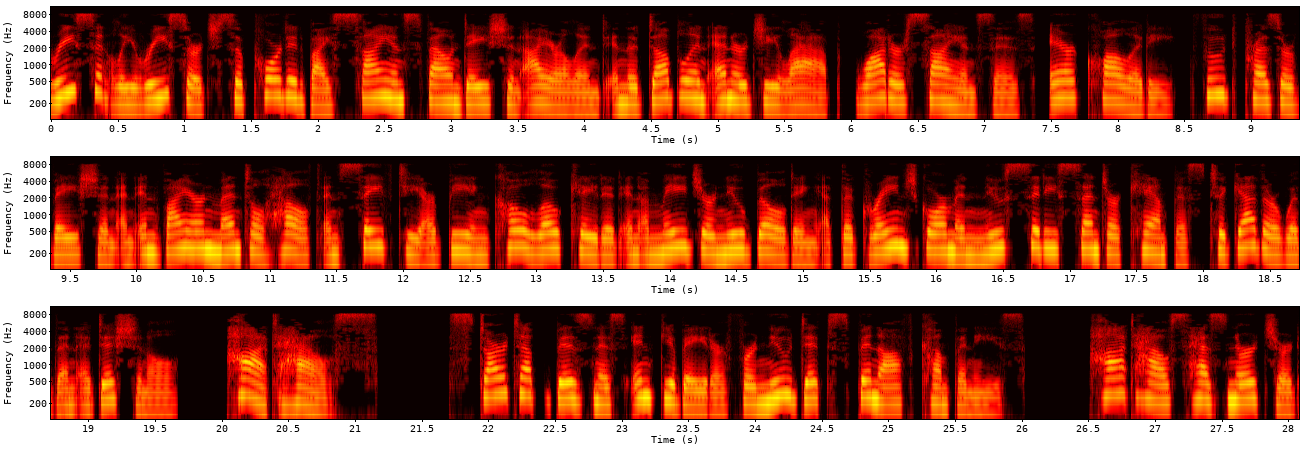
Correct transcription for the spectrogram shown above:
Recently research supported by Science Foundation Ireland in the Dublin Energy Lab, water sciences, air quality, food preservation and environmental health and safety are being co-located in a major new building at the Grangegorman New City Centre campus together with an additional hot house startup business incubator for new DIT spin-off companies. Hothouse has nurtured,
